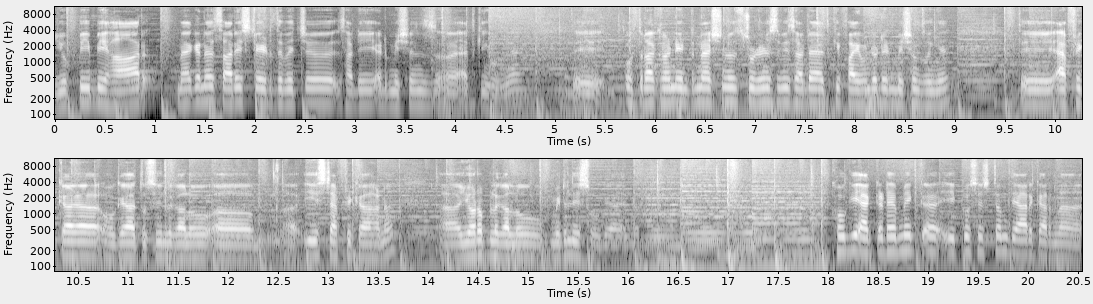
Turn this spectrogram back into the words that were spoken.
ਯੂਪੀ ਬਿਹਾਰ ਮੈਂ ਕਹਿੰਦਾ ਸਾਰੇ ਸਟੇਟ ਦੇ ਵਿੱਚ ਸਾਡੀ ਐਡਮਿਸ਼ਨਸ ਐਤਕੀ ਹੋਈਆਂ। ਤੇ ਉੱਤਰਾਖੰਡ ਇੰਟਰਨੈਸ਼ਨਲ ਸਟੂਡੈਂਟਸ ਵੀ ਸਾਡਾ ਐਤਕੀ 500 ਐਡਮਿਸ਼ਨਸ ਹੋਈਆਂ। ਤੇ ਅਫਰੀਕਾ ਹੋ ਗਿਆ ਤੁਸੀਂ ਲਗਾ ਲਓ ਈਸਟ ਅਫਰੀਕਾ ਹਨਾ? ਅ, ਯੂਰਪ ਲਗਾ ਲਓ ਮਿਡਲ ਈਸਟ ਹੋ ਗਿਆ ਇਹਨਾਂ ਦੇਖੋ ਐਕੈਡੈਮਿਕ ਇਕੋਸਿਸਟਮ ਤਿਆਰ ਕਰਨਾ,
